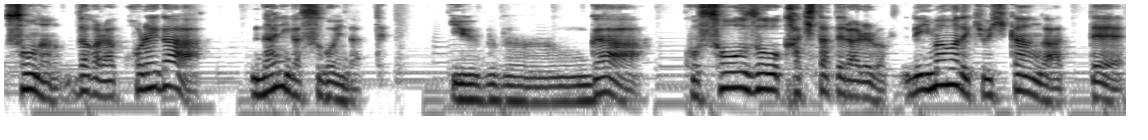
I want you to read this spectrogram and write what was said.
そうなの。だからこれが何がすごいんだっていう部分が、こう想像をかき立てられるわけで、今まで拒否感があって、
